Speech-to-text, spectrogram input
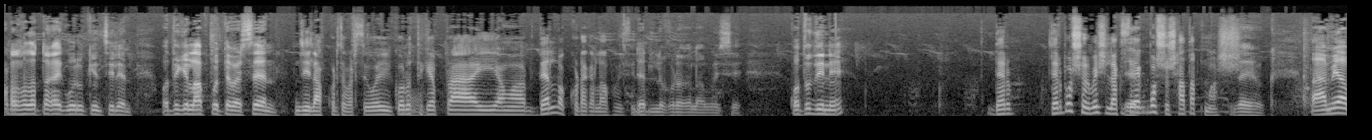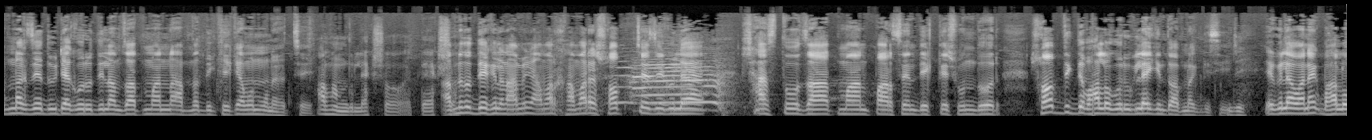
আঠাশ হাজার টাকায় গরু কিনছিলেন। ও থেকে লাভ করতে পারছেন? জি লাভ করতে পারছি। ওই গরু থেকে প্রায় আমার দেড় লক্ষ টাকা লাভ হয়েছে দেড় লক্ষ টাকা লাভ হয়েছে। কতদিনে? দেড় দেড় বছর বেশি লাগছে এক বছর সাত আট মাস। যাই হোক। তা আমি আপনাকে যে দুইটা গরু দিলাম জাতমান আপনার দিক থেকে কেমন মনে হচ্ছে? আলহামদুলিল্লাহ একশো আপনি তো দেখলেন আমি আমার খামারে সবচেয়ে যেগুলা স্বাস্থ্য জাত মান পার্সেন্ট দেখতে সুন্দর সব দিক দিয়ে ভালো গরুগুলাই কিন্তু আপনাকে দিছি। এগুলা অনেক ভালো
